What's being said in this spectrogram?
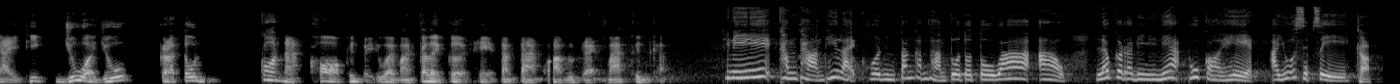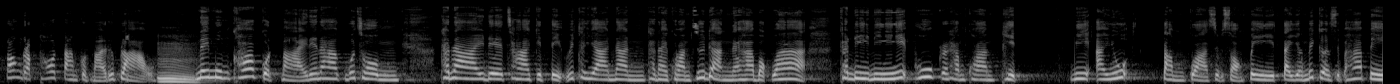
จัยที่ยั่วยุกระตุ้น ก็หนักข้อขึ้นไปด้วย มันก็เลยเกิดเหตุต่างๆ ความรุนแรงมากขึ้นครับ ทีนี้คำถามที่หลายคนตั้งคำถามตัวโตๆว่าอ้าวแล้วกรณีเนี้ยผู้ก่อเหตุอายุ 14 ครับต้องรับโทษตามกฎหมายหรือเปล่า อืม ในมุมข้อกฎหมายเนี่ยนะคะคุณผู้ชม ทนายเดชากิติวิทยานันท์ทนายความชื่อดังนะคะบอกว่า คดีนี้ผู้กระทำความผิด มีอายุต่ำกว่า 12 ปี แต่ยังไม่เกิน 15 ปี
